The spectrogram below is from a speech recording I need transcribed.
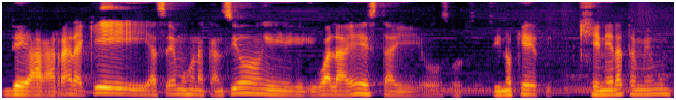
de, agarrar aquí y hacemos una canción y, igual a esta, y, sino que genera también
